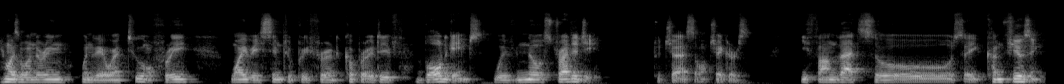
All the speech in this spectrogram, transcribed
he was wondering when they were two or three why they seemed to prefer cooperative board games with no strategy to chess or checkers. He found that so, say, confusing.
